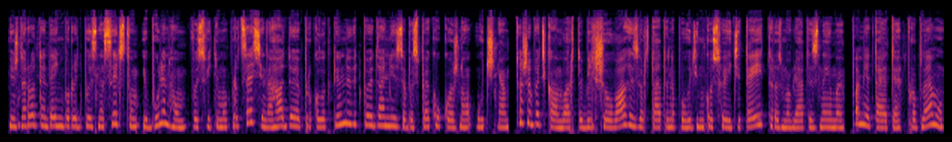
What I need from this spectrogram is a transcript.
Міжнародний день боротьби з насильством і булінгом в освітньому процесі нагадує про колективну відповідальність за безпеку кожного учня. Тож і батькам варто більше уваги звертати на поведінку своїх дітей та розмовляти з ними. Пам'ятайте, проблему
